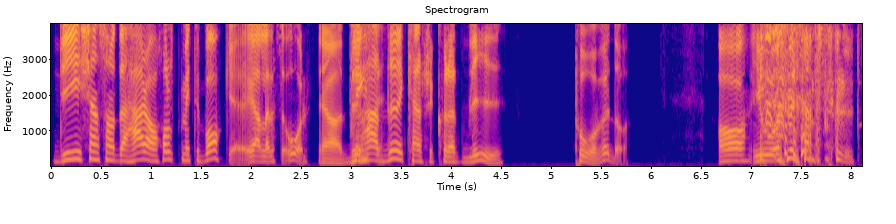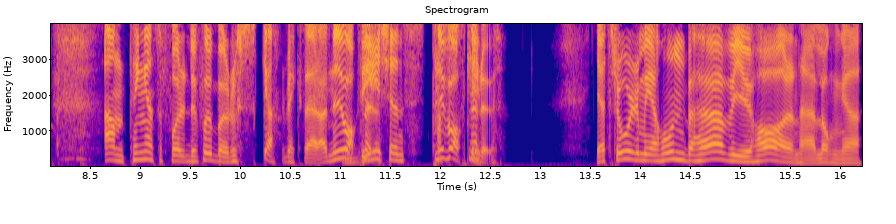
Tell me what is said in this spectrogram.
Det känns som att det här har hållit mig tillbaka i alla dessa år. Ja, du Tänk hade kanske kunnat bli påve då. Ja, jo men absolut. Antingen så får du får börja ruska, här, nu vaknar det du. känns Nu taskigt. vaknar du. Jag tror det med, hon behöver ju ha den här långa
